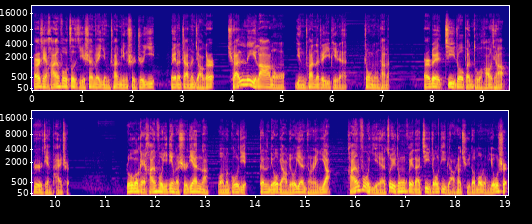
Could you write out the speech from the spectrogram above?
而且韩馥自己身为颍川名士之一，为了站稳脚跟儿，全力拉拢颍川的这一批人，重用他们，而对冀州本土豪强日渐排斥。如果给韩馥一定的时间呢，我们估计跟刘表、刘焉等人一样，韩馥也最终会在冀州地表上取得某种优势，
